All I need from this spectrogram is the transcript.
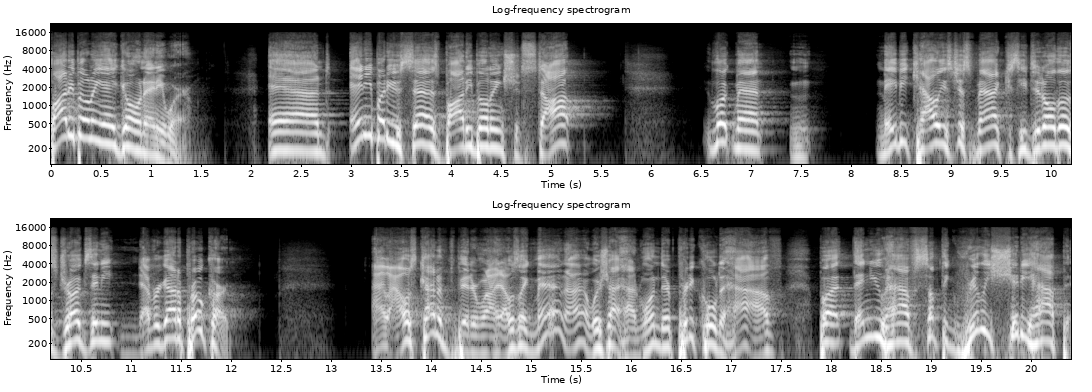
Bodybuilding ain't going anywhere. And anybody who says bodybuilding should stop, look, man, maybe Kali's just mad because he did all those drugs and he never got a pro card. I, I, was kind of bitter when I, I was like, man, I wish I had one. They're pretty cool to have. But then you have something really shitty happen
